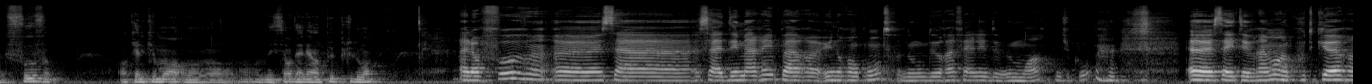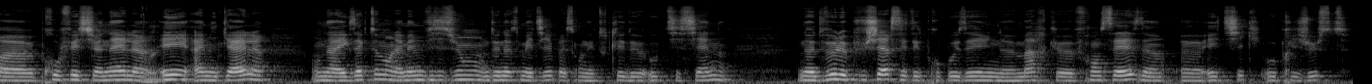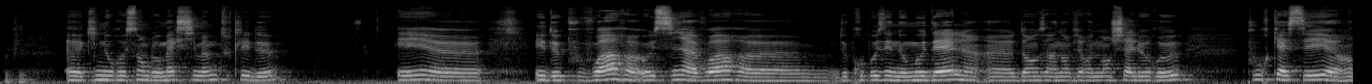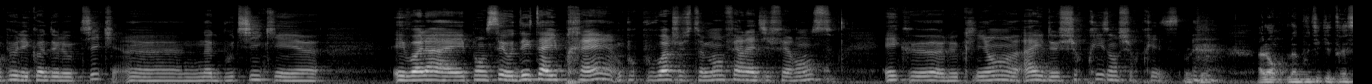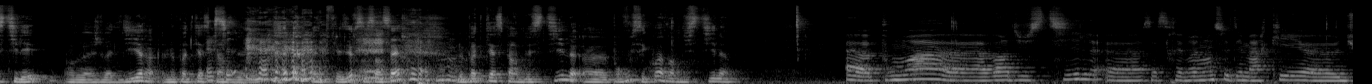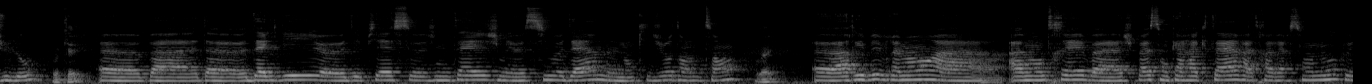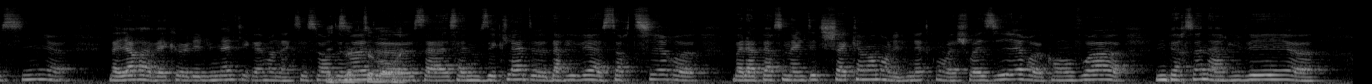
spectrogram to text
Fauve en quelques mots en, essayant d'aller un peu plus loin? Alors Fauve, euh, ça, ça, a démarré par une rencontre donc de Raphaël et de moi, du coup. Euh, ça a été vraiment un coup de cœur euh, professionnel et amical. On a exactement la même vision de notre métier parce qu'on est toutes les deux opticiennes. Notre vœu le plus cher, c'était de proposer une marque française, éthique, au prix juste, qui nous ressemble au maximum toutes les deux et, euh, et de pouvoir aussi avoir, euh, de proposer nos modèles euh, dans un environnement chaleureux pour casser un peu les codes de l'optique. notre boutique est, et voilà, est pensée au détail près pour pouvoir justement faire la différence et que le client aille de surprise en surprise. Alors, la boutique est très stylée, je dois le dire. Le podcast parle de... Avec plaisir, c'est sincère. Le podcast parle de style. Euh, pour vous, c'est quoi avoir du style? Euh, pour moi, euh, avoir du style, ça serait vraiment de se démarquer du lot. Bah, d'allier des pièces vintage, mais aussi modernes, donc qui durent dans le temps. arriver vraiment à, à montrer bah, je sais pas, son caractère à travers son look aussi. D'ailleurs, avec euh, les lunettes, qui est quand même un accessoire de mode, euh, ça, ça, nous éclate d'arriver à sortir euh, bah, la personnalité de chacun dans les lunettes qu'on va choisir. quand on voit une personne arriver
